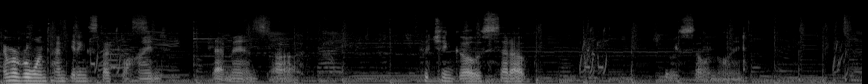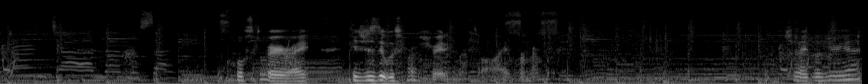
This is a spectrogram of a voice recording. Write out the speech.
I remember one time getting stuck behind that man's uh, pachinko setup. It was so annoying. Cool story, right? It's just, it was frustrating, that's all I remember. Should I go here yet?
